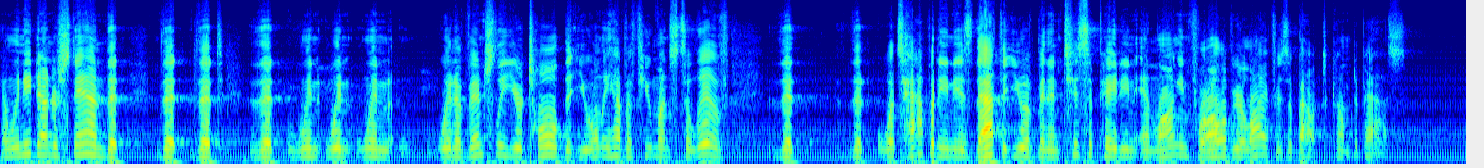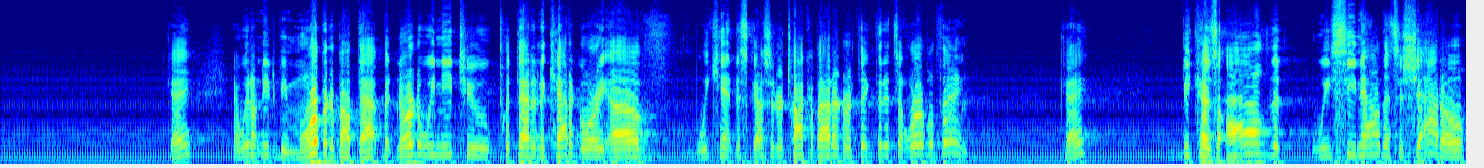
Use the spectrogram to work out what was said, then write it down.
And we need to understand that, that, that, that when, when, when, when eventually you're told that you only have a few months to live, that, that what's happening is that that you have been anticipating and longing for all of your life is about to come to pass. Okay? And we don't need to be morbid about that, but nor do we need to put that in a category of we can't discuss it or talk about it or think that it's a horrible thing. Okay? Because all that we see now that's a shadow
